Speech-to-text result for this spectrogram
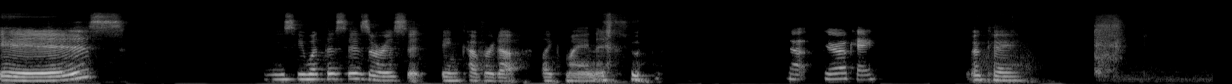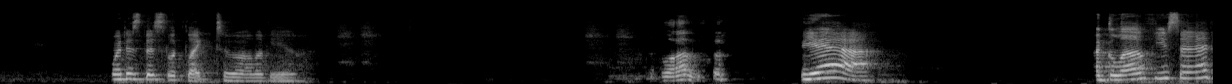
is. Can you see what this is, or is it being covered up like mine is? No, you're okay. okay. What does this look like to all of you? Glove. Yeah. A glove, you said?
